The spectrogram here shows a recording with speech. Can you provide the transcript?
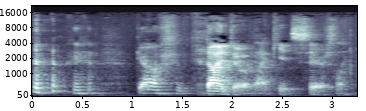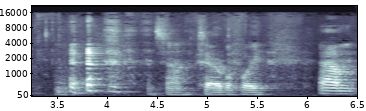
go don't do it, though, kids. Seriously, it's uh, terrible for you. Um,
